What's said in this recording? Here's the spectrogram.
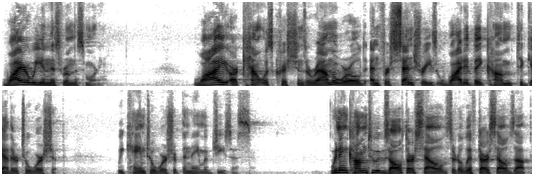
Why are we in this room this morning? Why are countless Christians around the world and for centuries, why did they come together to worship? We came to worship the name of Jesus. We didn't come to exalt ourselves or to lift ourselves up.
